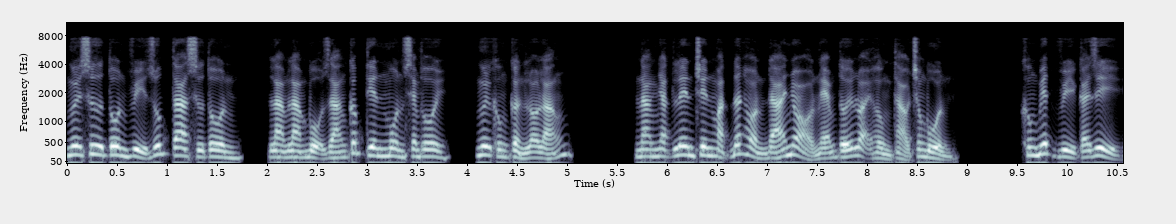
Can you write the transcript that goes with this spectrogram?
ngươi sư tôn vì giúp ta sư tôn, làm làm bộ dáng cấp tiên môn xem thôi, ngươi không cần lo lắng. Nàng nhặt lên trên mặt đất hòn đá nhỏ ném tới loại hồng thảo trong buồn. Không biết vì cái gì,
